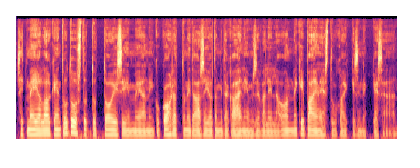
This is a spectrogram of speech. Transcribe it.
Sitten me ei olla oikein tutustuttu toisiimme ja niin kuin kohdattu niitä asioita, mitä kahden ihmisen välillä on. Nekin paineistuu kaikki sinne kesään.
